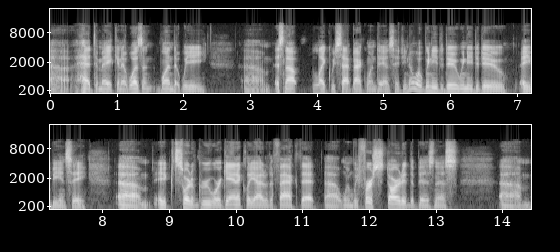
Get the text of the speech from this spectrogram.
uh, had to make, and it wasn't one that we. Um, it's not like we sat back one day and said, "You know what we need to do? We need to do A, B, and C." Um, it sort of grew organically out of the fact that uh, when we first started the business, um,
